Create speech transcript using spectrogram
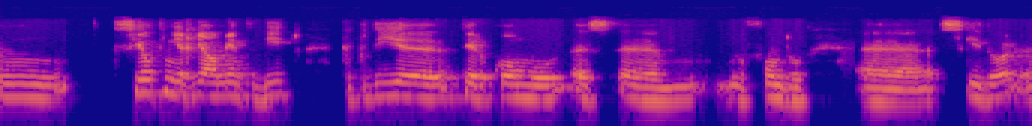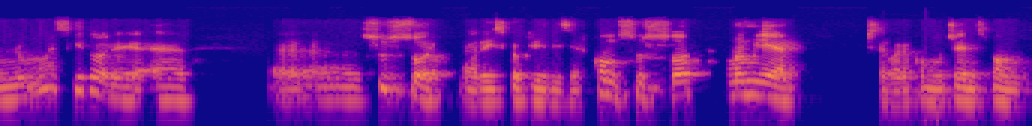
um, se ele tinha realmente dito que podia ter como, um, no fundo, uh, seguidor, não é seguidor, é uh, uh, sucessor, era isso que eu queria dizer, como sucessor, uma mulher. Isto agora, como o James Bond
